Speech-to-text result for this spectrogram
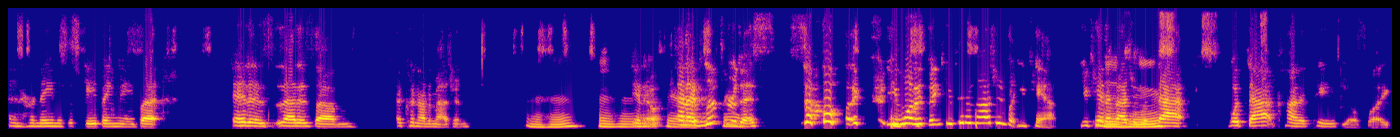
and her name is escaping me, but it is that is um I could not imagine. Mm-hmm, mm-hmm, you know, yeah, and I've lived yeah. through this, so like you want to think you can imagine, but you can't. You can't mm-hmm. imagine what mm-hmm. that what that kind of pain feels like.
